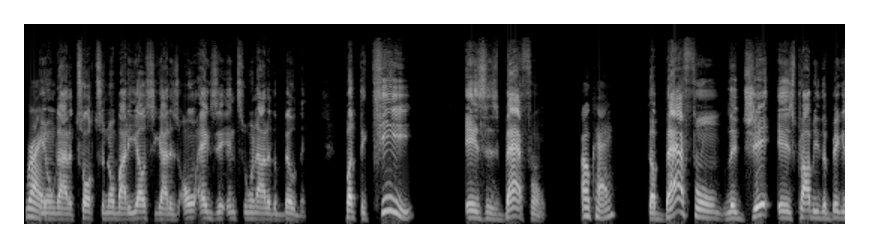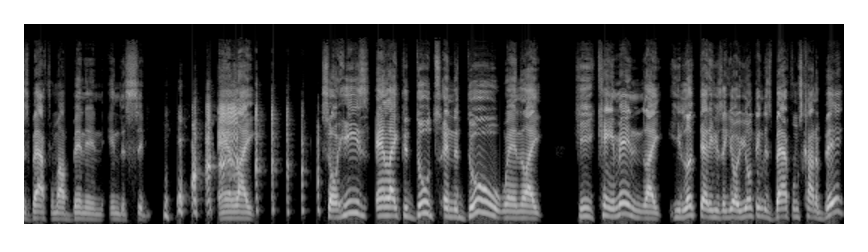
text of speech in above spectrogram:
Right. He don't got to talk to nobody else. He got his own exit into and out of the building. But the key is his bathroom. Okay. The bathroom legit is probably the biggest bathroom I've been in in the city. And like so he's and like the dudes and the dude when like he came in like he looked at it he was like yo you don't think this bathroom's kind of big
